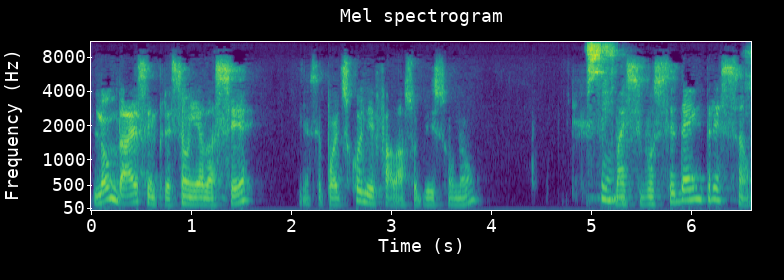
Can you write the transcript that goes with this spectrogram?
não dar essa impressão e ela ser, né? você pode escolher falar sobre isso ou não, sim. mas se você der a impressão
